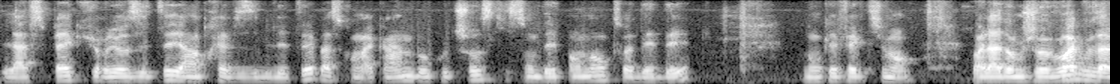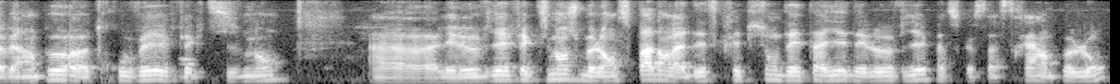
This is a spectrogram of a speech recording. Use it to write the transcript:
l'aspect curiosité et imprévisibilité, parce qu'on a quand même beaucoup de choses qui sont dépendantes des dés. Donc effectivement, voilà, donc je vois que vous avez un peu euh, trouvé effectivement euh, les leviers. Effectivement, je ne me lance pas dans la description détaillée des leviers parce que ça serait un peu long.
